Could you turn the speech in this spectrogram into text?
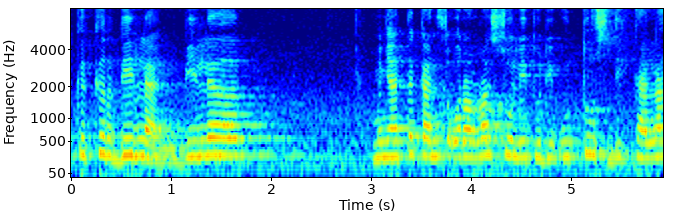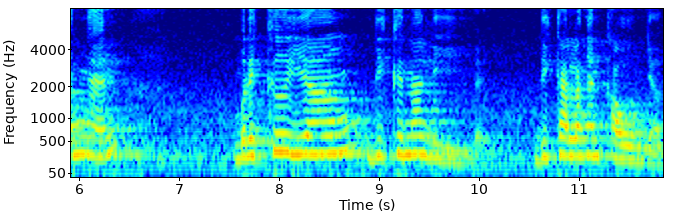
kekerdilan bila menyatakan seorang rasul itu diutus di kalangan mereka yang dikenali di kalangan kaumnya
